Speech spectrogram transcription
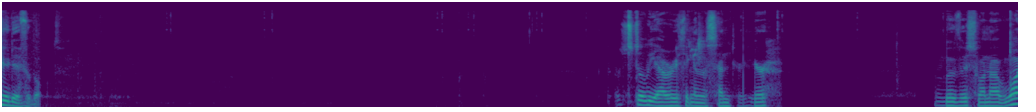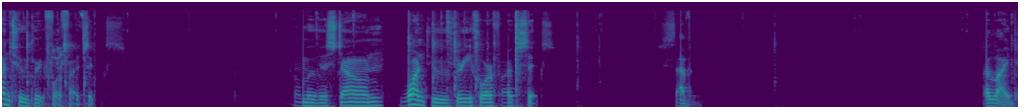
too difficult. Let's delete everything in the center here. I'll move this one up. One, two, three, four, five, six. I'll move this down. One, two, three, four, five, six. Seven. I lied.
